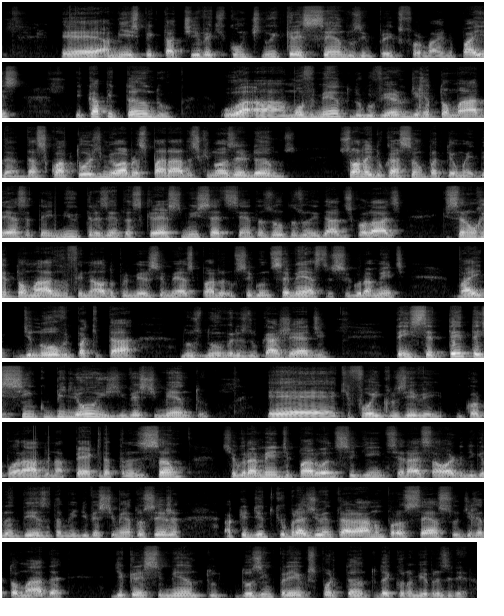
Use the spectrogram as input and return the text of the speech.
é, a minha expectativa é que continue crescendo os empregos formais no país e captando o a, a movimento do governo de retomada das 14 mil obras paradas que nós herdamos. Só na educação, para ter uma ideia, você tem 1.300 creches, 1.700 outras unidades escolares que serão retomadas no final do primeiro semestre para o segundo semestre. Seguramente vai de novo impactar nos números do CAGED. Tem 75 bilhões de investimento, é, que foi inclusive incorporado na PEC da transição. Seguramente para o ano seguinte será essa ordem de grandeza também de investimento, ou seja, acredito que o Brasil entrará num processo de retomada de crescimento dos empregos, portanto, da economia brasileira.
